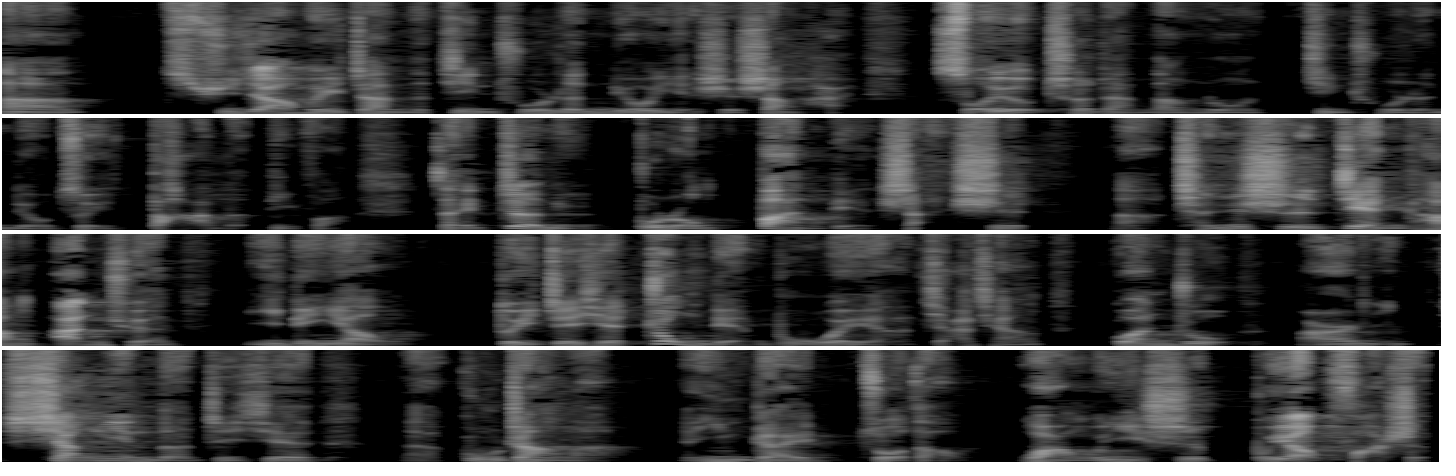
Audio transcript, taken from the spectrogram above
那徐家汇站的进出人流也是上海所有车站当中进出人流最大的地方，在这里不容半点闪失。啊，城市健康安全一定要对这些重点部位啊加强关注，而相应的这些呃故障呢，应该做到万无一失，不要发生。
